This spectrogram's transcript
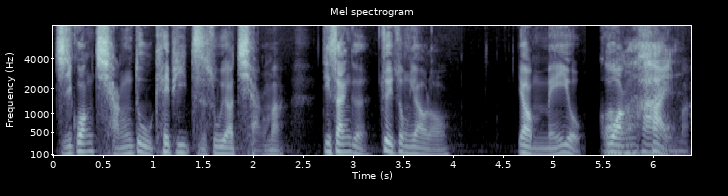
极光强度 KP 指数要强嘛。第三个最重要喽。要没有光害嘛，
